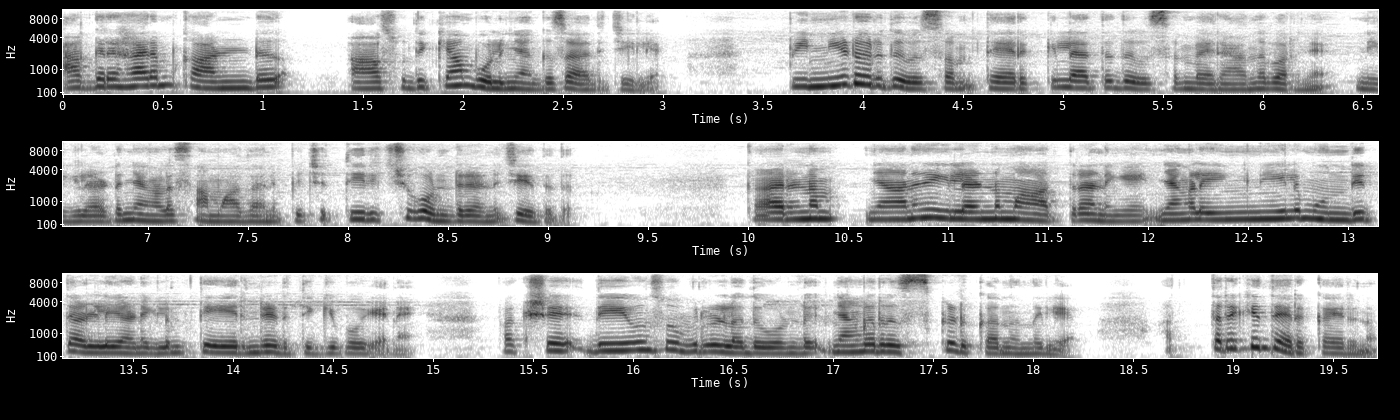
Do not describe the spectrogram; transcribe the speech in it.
അഗ്രഹാരം കണ്ട് ആസ്വദിക്കാൻ പോലും ഞങ്ങൾക്ക് സാധിച്ചില്ല. പിന്നീട് ഒരു ദിവസം തിരക്കില്ലാത്ത ദിവസം വരാമെന്ന് പറഞ്ഞ് നിഖിലേട്ടൻ ഞങ്ങളെ സമാധാനിപ്പിച്ച് തിരിച്ചു കൊണ്ടുവരികയാണ് ചെയ്തത്. കാരണം ഞാൻ നീലണ്ണ മാത്രമാണെങ്കിൽ ഞങ്ങൾ എങ്ങനെയും മുന്തി തള്ളിയാണെങ്കിലും തേരിന്റെ അടുത്തേക്ക് പോയേനെ. പക്ഷേ ദൈവം സുബരുള്ളത് കൊണ്ട് ഞങ്ങൾ റിസ്ക് എടുക്കാൻ നിന്നില്ല. അത്രയ്ക്കും തിരക്കായിരുന്നു.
